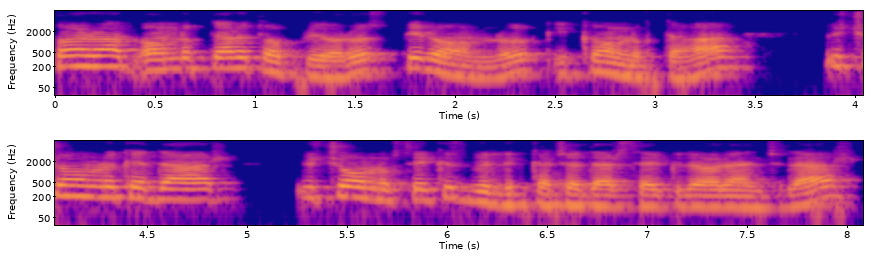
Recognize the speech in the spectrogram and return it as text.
Sonra onlukları topluyoruz. Bir onluk, iki onluk daha. Üç onluk eder. Üç onluk sekiz birlik kaç eder sevgili öğrenciler?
